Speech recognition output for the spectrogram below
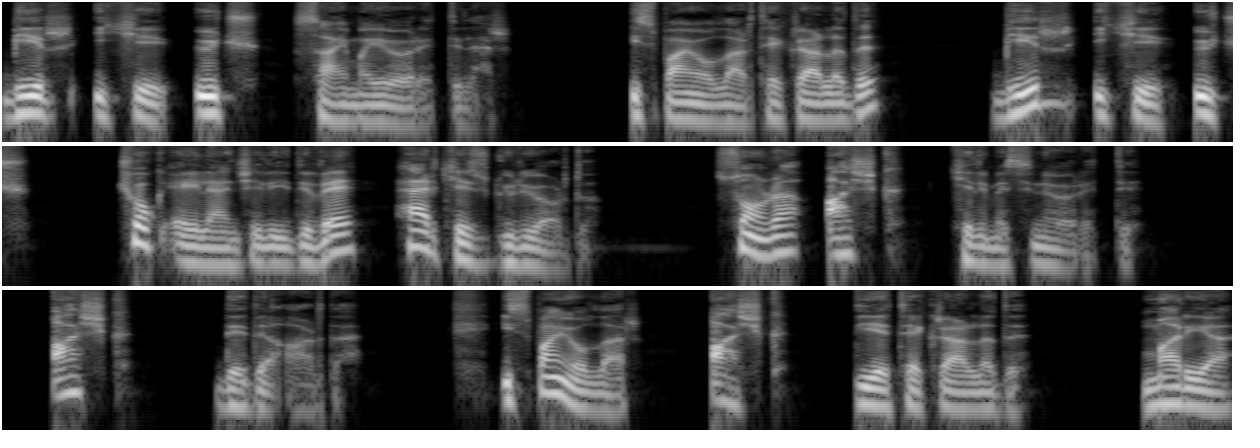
Bir, iki, üç saymayı öğrettiler. İspanyollar tekrarladı. Bir, iki, üç. Çok eğlenceliydi ve herkes gülüyordu. Sonra aşk kelimesini öğretti. Aşk, dedi Arda. İspanyollar aşk diye tekrarladı. Maria,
